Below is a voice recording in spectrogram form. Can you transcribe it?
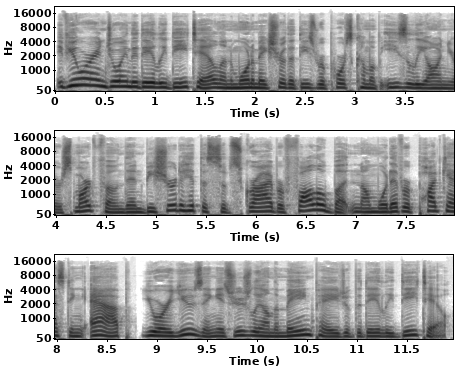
If you are enjoying the daily detail and want to make sure that these reports come up easily on your smartphone, then be sure to hit the subscribe or follow button on whatever podcasting app you are using. It's usually on the main page of the daily detail.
